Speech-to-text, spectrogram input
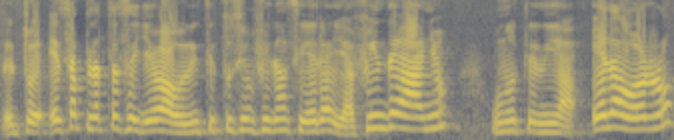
Entonces, esa plata se llevaba a una institución financiera y a fin de año uno tenía el ahorro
